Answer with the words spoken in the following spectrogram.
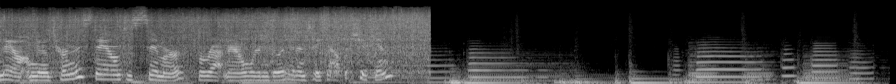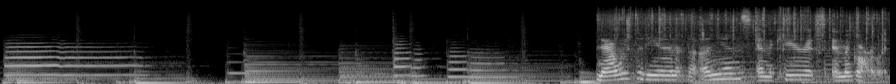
Now I'm going to turn this down to simmer for right now. We're going to go ahead and take out the chicken. Now we put in the onions and the carrots and the garlic.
